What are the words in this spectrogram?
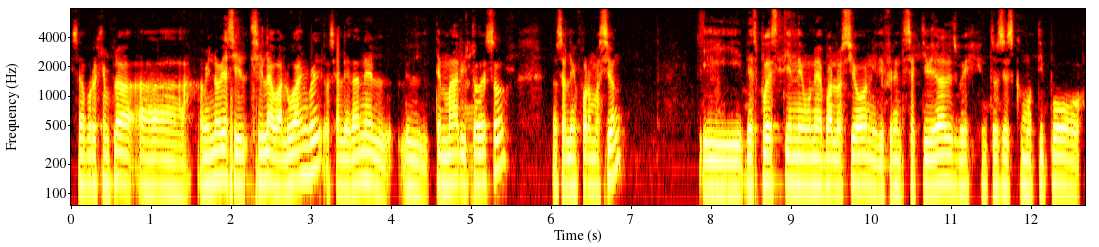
O sea, por ejemplo, a, a mi novia sí, sí la evalúan, güey. O sea, le dan el, el temario y todo eso. O sea, la información. Y después tiene una evaluación y diferentes actividades, güey. Entonces, como tipo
